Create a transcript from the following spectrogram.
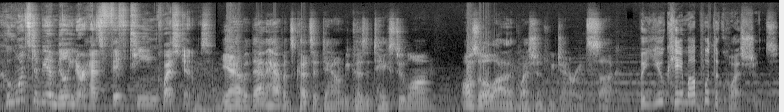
Who Wants to Be a Millionaire has 15 questions. Yeah, but that happens cuts it down because it takes too long. Also, a lot of the questions we generate suck. But you came up with the questions.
